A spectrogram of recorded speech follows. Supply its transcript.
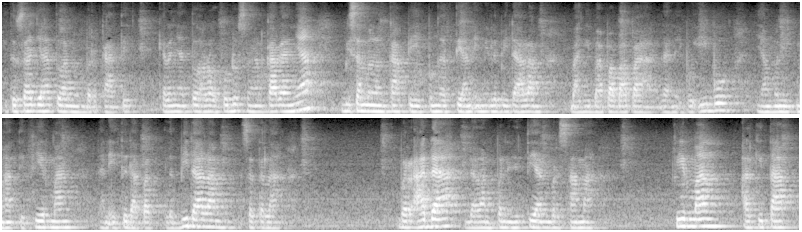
Itu saja Tuhan memberkati. Kiranya Tuhan Roh Kudus dengan karyanya bisa melengkapi pengertian ini lebih dalam bagi bapak-bapak dan ibu-ibu yang menikmati firman dan itu dapat lebih dalam setelah berada dalam penelitian bersama firman Alkitab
